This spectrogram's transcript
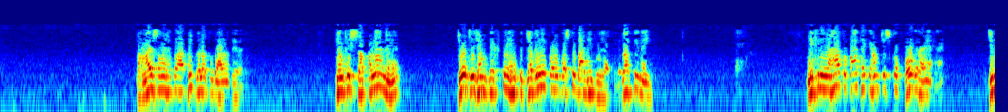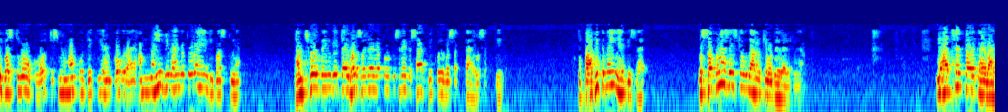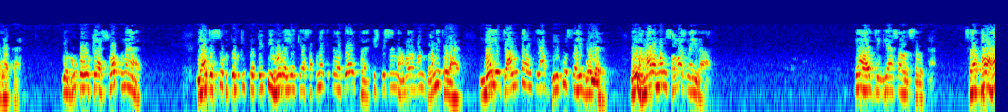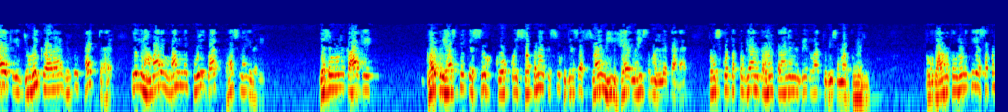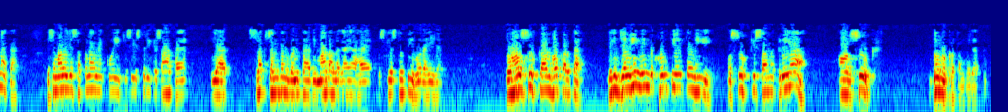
तो हमारे समझ है तो आप भी गलत उदाहरण दे रहे हैं। क्योंकि सपना में जो चीज़ हम देखते हैं तो जगने पर वो वस्तु बाधित हो जाती है, रहती नहीं। लेकिन यहाँ तो बात है कि हम जिसको भोग रहे हैं, जिन वस्तुओं को, जिसमें मन बुद्धि किए हैं भोग रहे हैं, हम नहीं भी रहेंगे तो रहेंगी वस्तुएँ। हम छोड़ देंगे, डाइवर्स हो जाएगा तो दूसरे के साथ भी कोई हो सकता है, हो सकती है। तो बाधित नहीं है विषय तो सपना से इसका उदाहरण क्यों दे रहे हैं आप? ये अच्छा तर्क है राजा का ये हूँ बहु क्या स्वप्न है? यह जो सुख दुख की प्रतीति हो रही है, क्या सपना की तरह व्यर्थ है? इस विषय में हमारा मन भ्रमित हो रहा है। मैं ये जानता हूँ कि आप बिल्कुल सही बोले हैं, लेकिन हमारा मन समझ नहीं रहा है। क्या है जिज्ञासा और श्रद्धा? श्रद्धा है कि जो भी कह रहे हैं बिल्कुल फैक्ट है, लेकिन हमारे मन में पूरी बात धस नहीं रही। जैसे उन्होंने कहा कि घर गृहस्थी के सुख को, कोई सपना के सुख जैसा स्वयं ही है, नहीं समझ लेता है तो उसको तत्व ज्ञान ग्रहण कराने में वेद वाक्य भी समर्थ नहीं। तो उदाहरण तो उन्होंने दिया सपना का। जैसे मान लीजिए सपना में कोई किसी स्त्री के साथ है, या श्रक चंदन बनता है माला लगाया है, उसकी स्तुति हो रही है तो वहाँ सुख का अनुभव करता है। लेकिन जब ही नींद खुलती है तभी तो वो सुख की सामग्रियाँ और सुख दोनों खत्म हो जाते हैं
